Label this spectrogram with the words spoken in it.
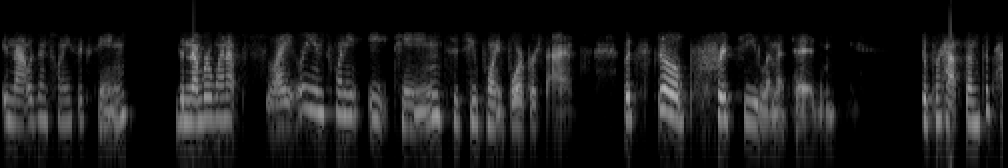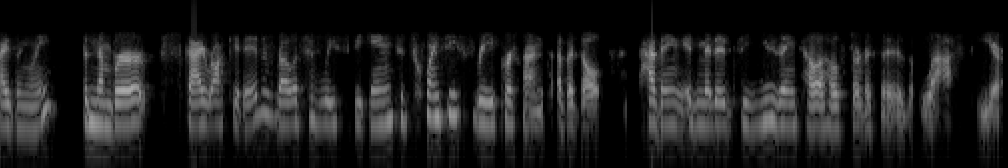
and that was in 2016. The number went up slightly in 2018 to 2.4%, but still pretty limited. So, perhaps unsurprisingly, the number skyrocketed, relatively speaking, to 23% of adults having admitted to using telehealth services last year.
